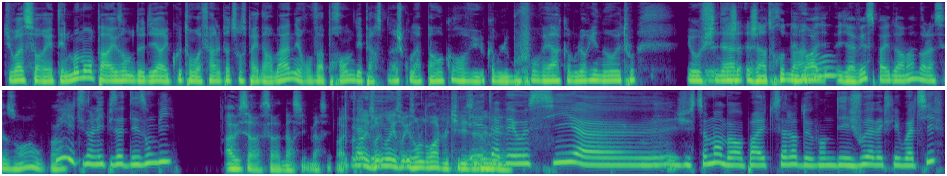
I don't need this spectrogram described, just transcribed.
Tu vois, ça aurait été le moment, par exemple, de dire, écoute, on va faire un épisode sur Spider-Man et on va prendre des personnages qu'on n'a pas encore vus, comme le bouffon vert, comme le rhino et tout. Et au final, J'ai- un trou de Bah mémoire. Il y avait Spider-Man dans la saison 1 ou pas? Oui, il était dans l'épisode des zombies. Ah oui, c'est vrai, c'est vrai. Merci, merci. Ouais. Et Non, ils, ont, non, ils ont- ils ont le droit de l'utiliser. Et oui, t'avais aussi, euh, justement, bah, on parlait tout à l'heure de vendre des jouets avec les What If.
